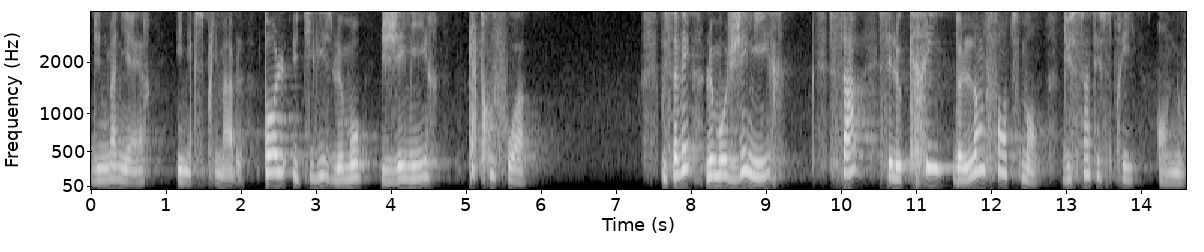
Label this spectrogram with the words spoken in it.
d'une manière inexprimable. Paul utilise le mot gémir quatre fois. Vous savez, le mot gémir, ça, c'est le cri de l'enfantement du Saint-Esprit en nous.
